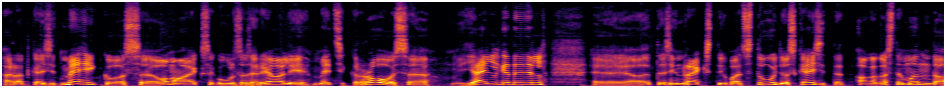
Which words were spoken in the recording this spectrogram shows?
härrad käisid Mehhikos omaaegse kuulsa seriaali Metsik Roos jälgedel. Te siin rääkisite juba, et stuudios käisite, aga kas te mõnda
